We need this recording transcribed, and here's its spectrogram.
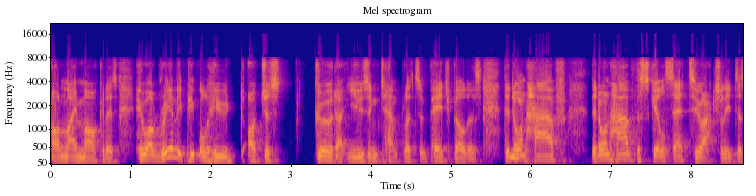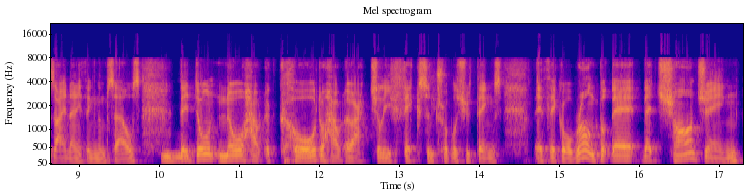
online marketers who are really people who are just good at using templates and page builders. They don't have they don't have the skill set to actually design anything themselves. Mm-hmm. They don't know how to code or how to actually fix and troubleshoot things if they go wrong. But they're they're charging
